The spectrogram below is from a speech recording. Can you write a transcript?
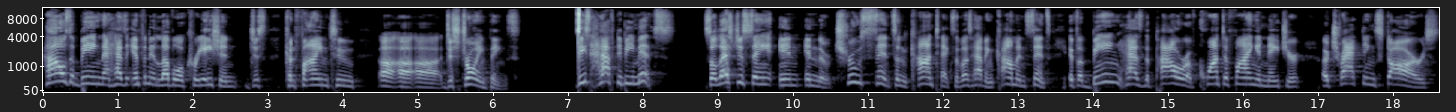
How's a being that has an infinite level of creation just confined to uh, uh, uh, destroying things? These have to be myths. So let's just say in, in the true sense and context of us having common sense, if a being has the power of quantifying in nature, attracting stars,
